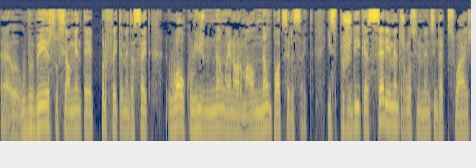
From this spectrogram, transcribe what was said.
uh, o beber socialmente é perfeitamente aceito, o alcoolismo não é normal, não pode ser aceito. Isso prejudica seriamente os relacionamentos interpessoais,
